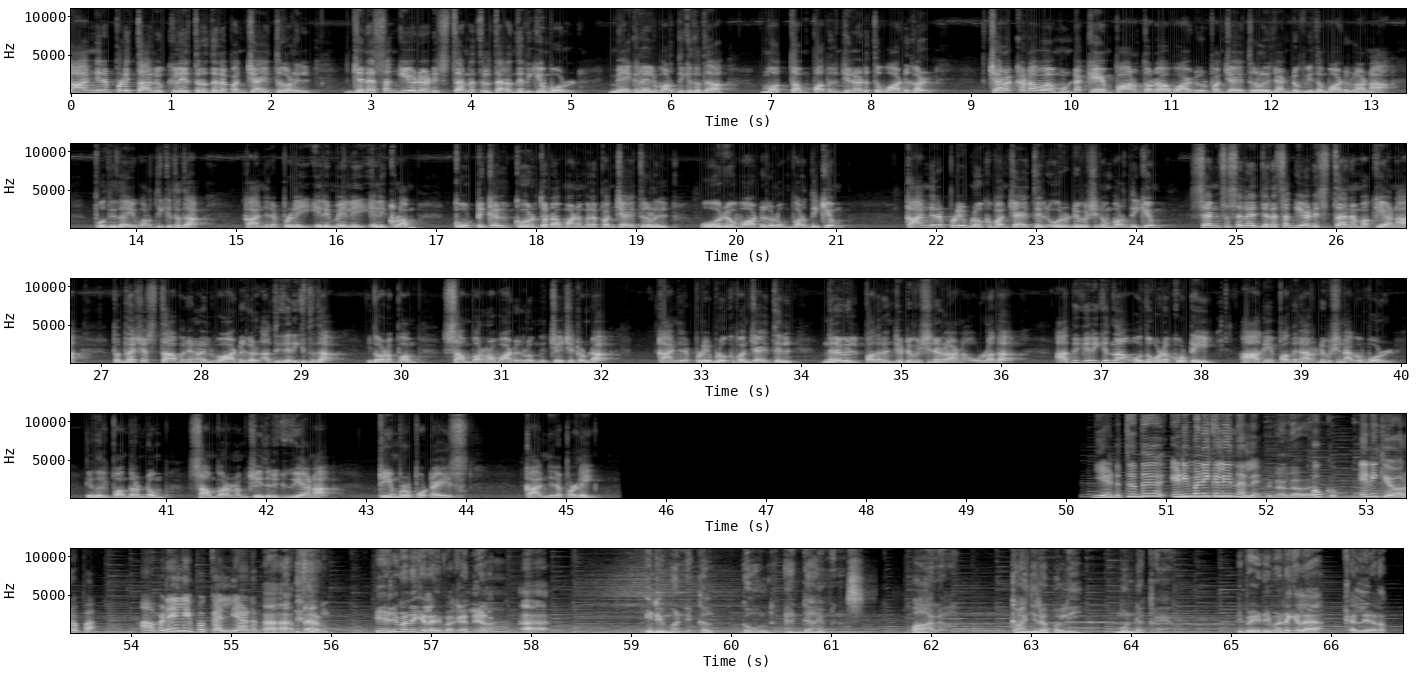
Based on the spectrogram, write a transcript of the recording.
കാഞ്ഞിരപ്പള്ളി താലൂക്കിലെ ത്രിതല പഞ്ചായത്തുകളിൽ ജനസംഖ്യയുടെ അടിസ്ഥാനത്തിൽ തരംതിരിക്കുമ്പോൾ മേഖലയിൽ വർദ്ധിക്കുന്നത് മൊത്തം പതിനഞ്ചിനടുത്ത് വാർഡുകൾ. ചെറക്കടവ് മുണ്ടക്കയം പാറത്തോട് വാഴൂർ പഞ്ചായത്തുകളിൽ രണ്ടു വീതം വാർഡുകളാണ് പുതിയതായി വർദ്ധിക്കുന്നത്. കാഞ്ഞിരപ്പള്ളി എരുമേലി എലിക്കുളം കൂട്ടിക്കൽ കോരുത്തോട് മണിമല പഞ്ചായത്തുകളിൽ ഓരോ വാർഡുകളും വർദ്ധിക്കും. കാഞ്ഞിരപ്പള്ളി ബ്ലോക്ക് പഞ്ചായത്തിൽ ഒരു ഡിവിഷനും വർദ്ധിക്കും. സെൻസസിലെ ജനസംഖ്യ അടിസ്ഥാനമാക്കിയാണ് തദ്ദേശ സ്ഥാപനങ്ങളിൽ വാർഡുകൾ അധികരിക്കുന്നത്. ഇതോടൊപ്പം സംവരണ വാർഡുകളും നിശ്ചയിച്ചിട്ടുണ്ട്. കാഞ്ഞിരപ്പള്ളി ബ്ലോക്ക് പഞ്ചായത്തിൽ നിലവിൽ പതിനഞ്ച് ഡിവിഷനുകളാണ് ഉള്ളത്. അധികരിക്കുന്ന ഒന്നുകൂടെ കൂട്ടി ആകെ പതിനാറ് ഡിവിഷനാകുമ്പോൾ ഇതിൽ പന്ത്രണ്ടും സംവരണം ചെയ്തിരിക്കുകയാണ്. Team reporters Kanjirappally. എടുത്തത് ഇടിമണിക്കലിന്നല്ലേ? ഓക്കും എനിക്ക് ഉറപ്പാ. അവിടെയല്ലേ ഇപ്പൊ കല്യാണം? ഇടിമണിക്കല ഇപ്പൊ കല്യാണം. Idimannikkal gold and diamonds Pala Kanjirappally Mundakayam. ഇപ്പൊ ഇടിമണ്ണിക്കല കല്യാണം.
